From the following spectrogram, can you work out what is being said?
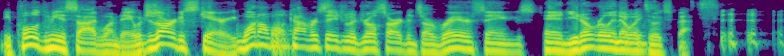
He pulled me aside one day, which is already scary. One-on-one conversation with drill sergeants are rare things, and you don't really know what to expect.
